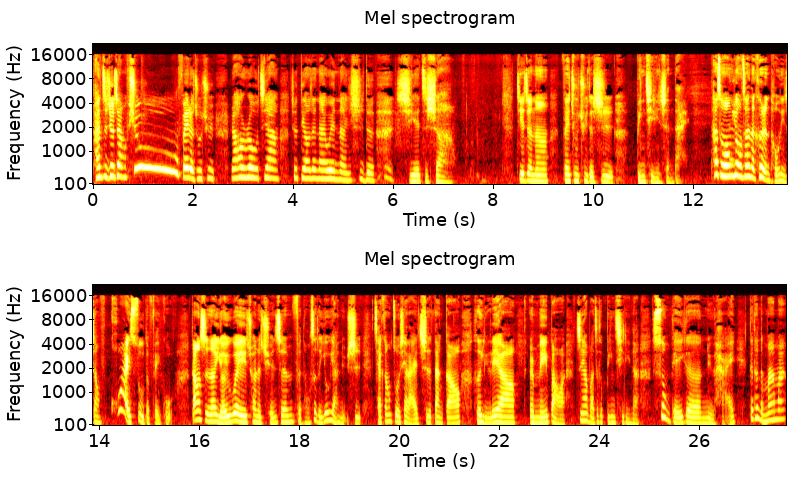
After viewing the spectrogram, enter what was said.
盘子就这样咻飞了出去，然后肉酱就掉在那位男士的鞋子上。接着呢，飞出去的是冰淇淋圣代，他从用餐的客人头顶上。快速的飞过。当时呢，有一位穿着全身粉红色的优雅女士，才刚坐下来吃了蛋糕、喝饮料，而美宝啊，正要把这个冰淇淋呢送给一个女孩，跟她的妈妈。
